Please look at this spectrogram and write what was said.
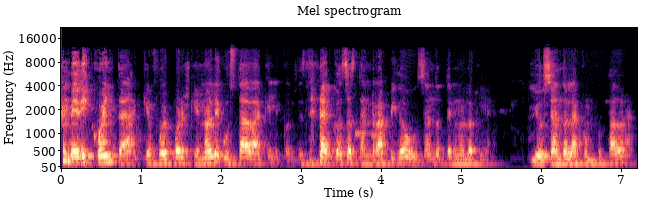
me di cuenta que fue porque no le gustaba que le contestara cosas tan rápido usando tecnología y usando la computadora.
